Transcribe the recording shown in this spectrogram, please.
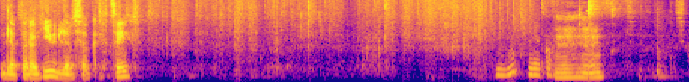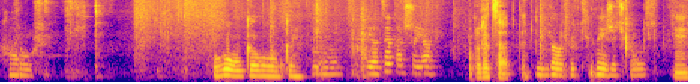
для пирогів, для всяких цих. Угу. Яка Угу. хороша. Вовка, вовка. І оце те, що я. Рецепти. Да, тут книжечка ось. Угу.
